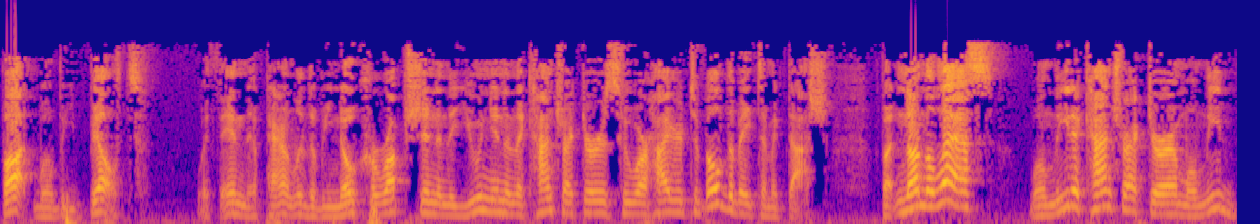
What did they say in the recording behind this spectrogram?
but will be built within, apparently there'll be no corruption in the union and the contractors who are hired to build the Beit HaMikdash. But nonetheless, we'll need a contractor and we'll need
